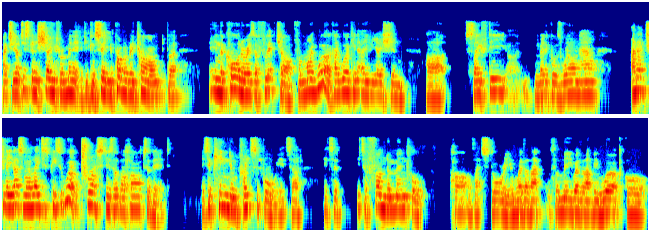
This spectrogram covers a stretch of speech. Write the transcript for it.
Actually, I'm just going to show you for a minute. If you can see, you probably can't, but in the corner is a flip chart from my work. I work in aviation uh, safety, uh, medical as well now. And actually, that's my latest piece of work. Trust is at the heart of it. It's a kingdom principle. It's a, it's a, it's a fundamental part of that story. And whether that, for me, whether that be work or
